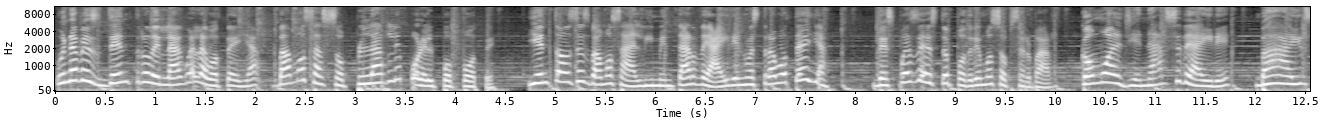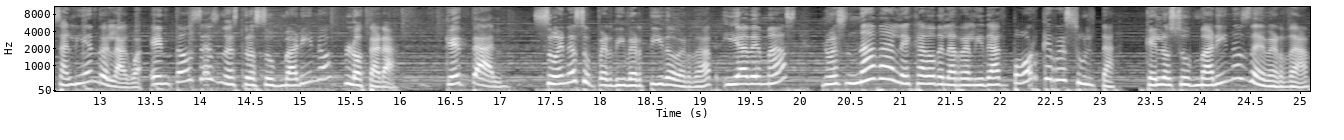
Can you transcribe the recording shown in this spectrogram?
Una vez dentro del agua la botella, vamos a soplarle por el popote y entonces vamos a alimentar de aire nuestra botella. Después de esto podremos observar cómo al llenarse de aire va a ir saliendo el agua. Entonces nuestro submarino flotará. ¿Qué tal? Suena súper divertido, ¿verdad? Y además no es nada alejado de la realidad porque resulta que los submarinos de verdad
